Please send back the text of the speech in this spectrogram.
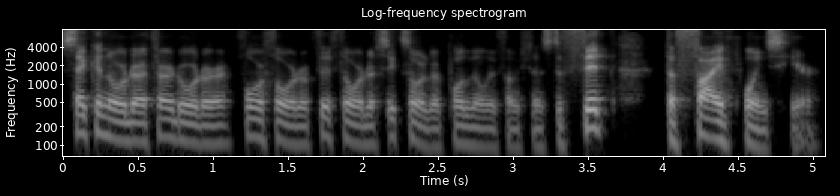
second order, third order, fourth order, fifth order, sixth order polynomial functions to fit the five points here.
